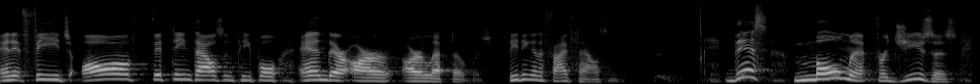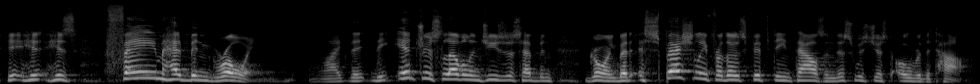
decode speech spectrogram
and it feeds all 15,000 people, and there are, are leftovers. Feeding of the 5,000. This moment for Jesus, his fame had been growing. Like the, the interest level in Jesus had been growing, but especially for those 15,000, this was just over the top.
